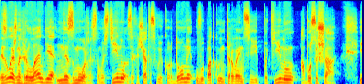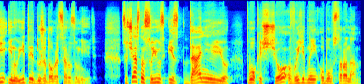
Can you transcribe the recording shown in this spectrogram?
Незалежна Гренландія не зможе самостійно захищати свої кордони у випадку інтервенції Пекіну або США, і інуїти дуже добре це розуміють. Сучасний союз із Данією поки що вигідний обом сторонам.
